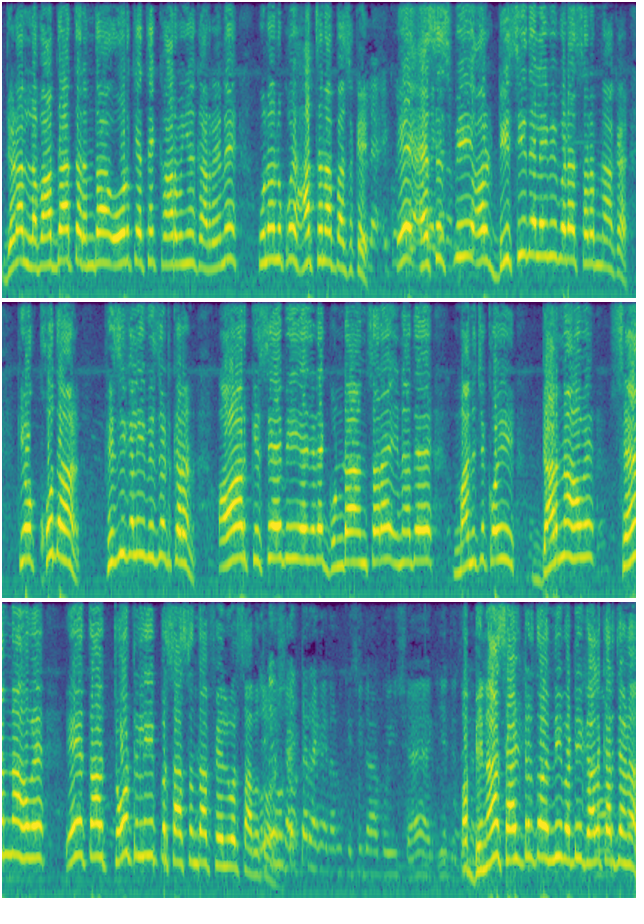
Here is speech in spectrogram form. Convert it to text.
ਜਿਹੜਾ ਲਵਾਦਾ ਧਰਮ ਦਾ ਓੜ ਕੇ ਇੱਥੇ ਕਾਰਵਾਈਆਂ ਕਰ ਰਹੇ ਨੇ ਉਹਨਾਂ ਨੂੰ ਕੋਈ ਹੱਥ ਨਾ ਪਾ ਸਕੇ। ਇਹ ਐਸਐਸਪੀ ਔਰ ਡੀਸੀ ਦੇ ਲਈ ਵੀ ਬੜਾ ਸ਼ਰਮਨਾਕ ਹੈ ਕਿ ਉਹ ਖੁਦ ਆਣ ਫਿਜ਼ੀਕਲੀ ਵਿਜ਼ਿਟ ਕਰਨ ਔਰ ਕਿਸੇ ਵੀ ਇਹ ਜਿਹੜੇ ਗੁੰਡਾ ਅਨਸਰ ਹੈ ਇਹਨਾਂ ਦੇ ਮਨ 'ਚ ਕੋਈ ਡਰ ਨਾ ਹੋਵੇ ਸਹਿਮ ਨਾ ਹੋਵੇ ਇਹ ਤਾਂ ਟੋਟਲੀ ਪ੍ਰਸ਼ਾਸਨ ਦਾ ਫੇਲੂਅਰ ਸਾਬਤ ਹੋ ਰਿਹਾ ਸ਼ੈਲਟਰ ਹੈਗਾ ਇਹਨਾਂ ਨੂੰ ਕਿਸੇ ਦਾ ਕੋਈ ਸ਼ੈ ਹੈਗੀ ਹੈ ਔਰ ਬਿਨਾ ਸ਼ੈਲਟਰ ਤੋਂ ਇੰਨੀ ਵੱਡੀ ਗੱਲ ਕਰ ਜਾਣਾ।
